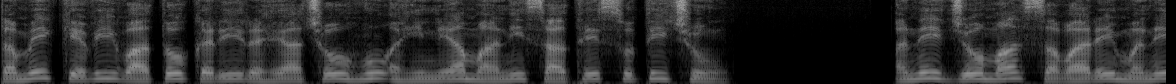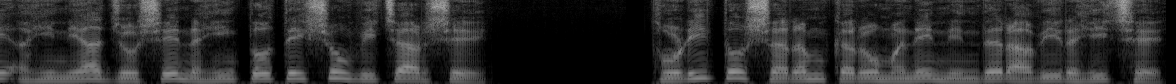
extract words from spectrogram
તમે કેવી વાતો કરી રહ્યા છો? હું અહીંયા માની સાથે સૂતી છું. અને જો માં સવારે મને અહીંયા જોશે નહીં તો તે શું વિચારશે? થોડી તો શરમ કરો, મને નિંદર આવી રહી છે.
